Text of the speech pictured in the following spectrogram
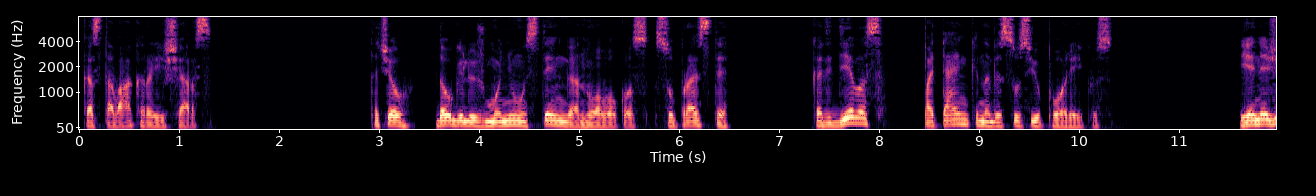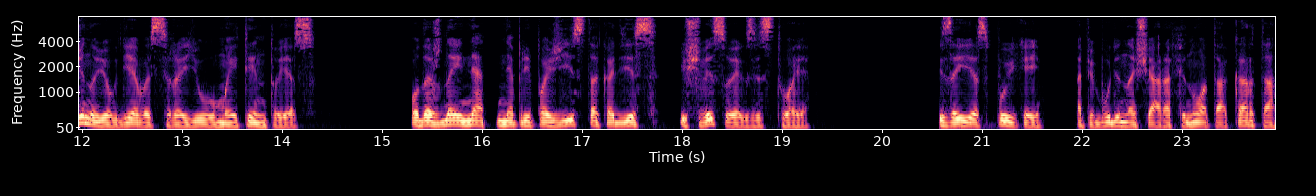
kas tą vakarą išers. Tačiau daugeliu žmonių stinga nuovokos suprasti, kad Dievas patenkina visus jų poreikius. Jie nežino, jog Dievas yra jų maitintojas, o dažnai net nepripažįsta, kad jis iš viso egzistuoja. Izaijas puikiai apibūdina šią rafinuotą kartą,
